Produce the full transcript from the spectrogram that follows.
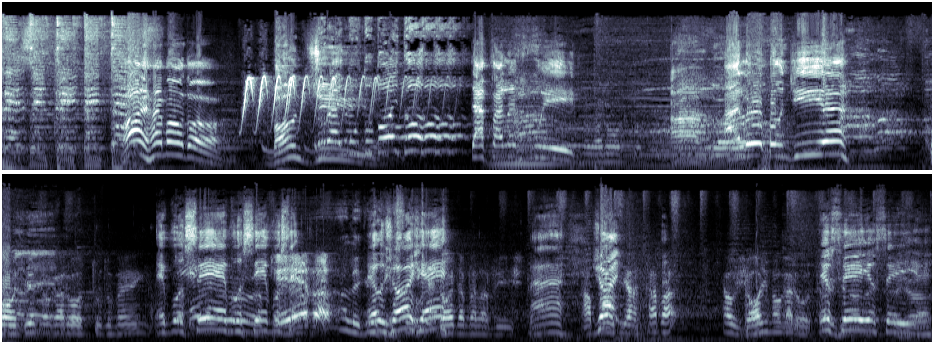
1333 Vai, Raimundo! Bom dia! Raimundo doido! Tá falando com ele. Alô? Alô, bom dia. Bom dia, meu garoto, tudo bem? É você, é você, é você. É o Jorge, é? Jorge da Bela Vista. Ah, Jorge, é o Jorge, meu garoto. eu sei, eu sei. É.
